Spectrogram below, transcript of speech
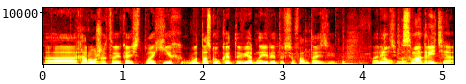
э, хороших твоих качеств, плохих. Вот насколько это верно или это все фантазии? Ну, смотрите,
